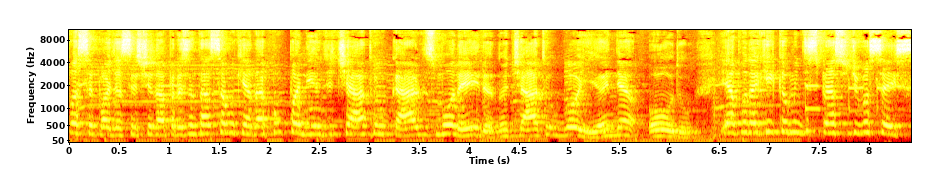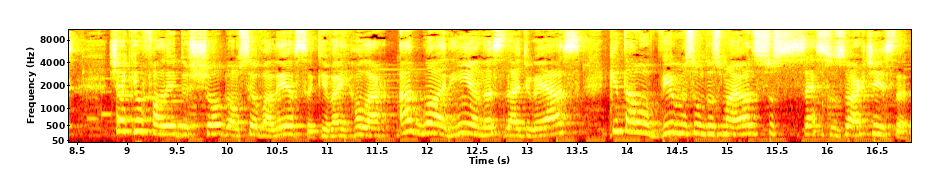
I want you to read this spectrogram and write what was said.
Você pode assistir a apresentação que é da Companhia de Teatro Carlos Moreira, no Teatro Goiânia Ouro. E é por aqui que eu me despeço de vocês. Já que eu falei do show do Alceu Valença, que vai rolar agora na na cidade de Goiás? Que tal ouvirmos um dos maiores sucessos do artista?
